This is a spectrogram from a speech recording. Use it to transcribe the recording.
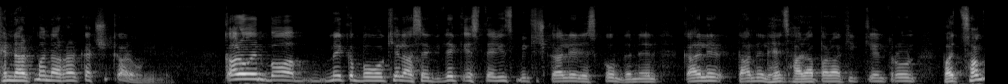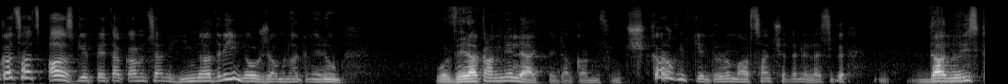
քննարկման առարկա չի կարող լինել։ Կարող են մեկը բողոքել, ասել, գիտեք, այստեղից մի քիչ կարելի է կոմ դնել, կարելի է տանել հենց հարաբարակի կենտրոն, բայց ցանկացած ազգ իր պետականության հիմնադրի նոր ժամանակներում որ վերականգնել է այդ պետականությունը, չի կարող իր կենտրոնում արցան չդնել, այսինքն դա նույնիսկ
